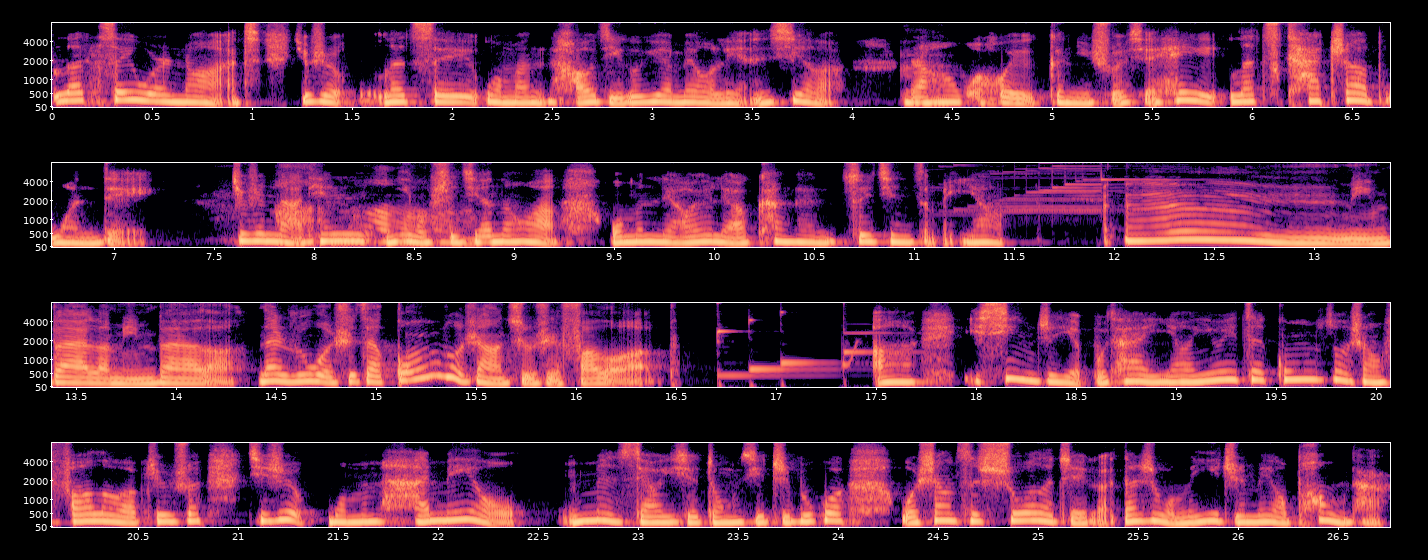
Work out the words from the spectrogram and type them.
Let's say we're not，就是 Let's say 我们好几个月没有联系了，嗯、然后我会跟你说一些、嗯、，Hey，let's catch up one day。就是哪天你有时间的话，哦、我们聊一聊，看看最近怎么样。嗯，明白了，明白了。那如果是在工作上，就是 follow up 啊、呃，性质也不太一样。因为在工作上 follow up 就是说，其实我们还没有 miss 掉一些东西，只不过我上次说了这个，但是我们一直没有碰它，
